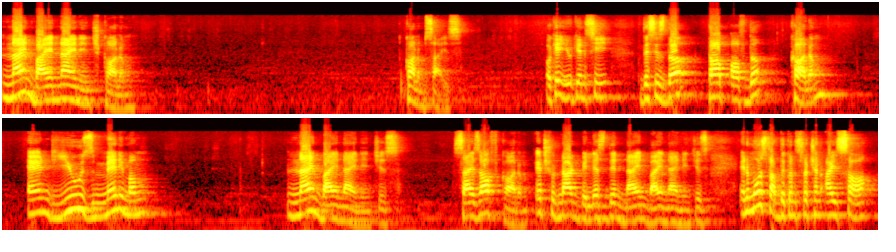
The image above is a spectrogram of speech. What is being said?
9 by 9 inch column, column size. Okay, you can see this is the top of the column and use minimum 9 by 9 inches. Size of column. It should not be less than 9 by 9 inches. In most of the construction i saw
